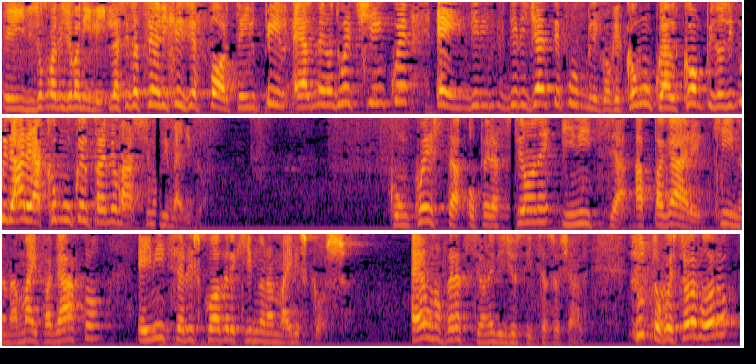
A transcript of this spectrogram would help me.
i disoccupati giovanili, la situazione di crisi è forte, il PIL è almeno 2,5 e il, il dirigente pubblico che comunque ha il compito di guidare ha comunque il premio massimo di merito. Con questa operazione inizia a pagare chi non ha mai pagato e inizia a riscuotere chi non ha mai riscosso. È un'operazione di giustizia sociale. Tutto questo lavoro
